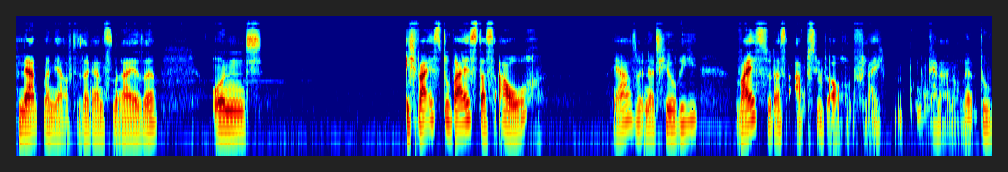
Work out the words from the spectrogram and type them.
lernt man ja auf dieser ganzen Reise. Und ich weiß, du weißt das auch. Ja, so in der Theorie weißt du das absolut auch. Und vielleicht, keine Ahnung, ne, du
